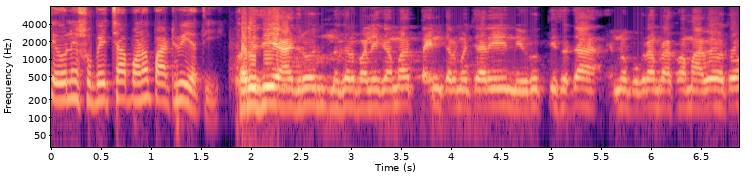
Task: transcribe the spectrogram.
તેઓને શુભેચ્છા પણ પાઠવી હતી. ફરીથી આજ રોજ નગરપાલિકામાં ત્રણ કર્મચારી નિવૃત્તિ થતા એમનો પ્રોગ્રામ રાખવામાં આવ્યો હતો,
